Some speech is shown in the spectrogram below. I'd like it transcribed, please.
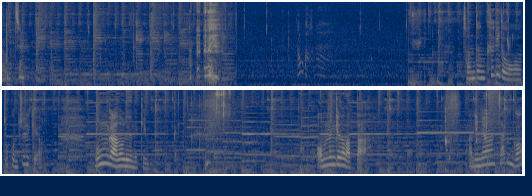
여기쯤. 전등 크기도 조금 줄일게요. 뭔가 안 어울리는 느낌. 없는 게 더 낫다. 아니면 작은 거?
